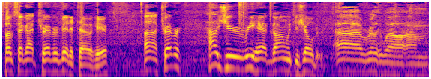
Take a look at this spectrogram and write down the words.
Folks, I got Trevor Vittitoe here. Uh, Trevor, how's your rehab gone with your shoulder? Uh, really well. Um,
